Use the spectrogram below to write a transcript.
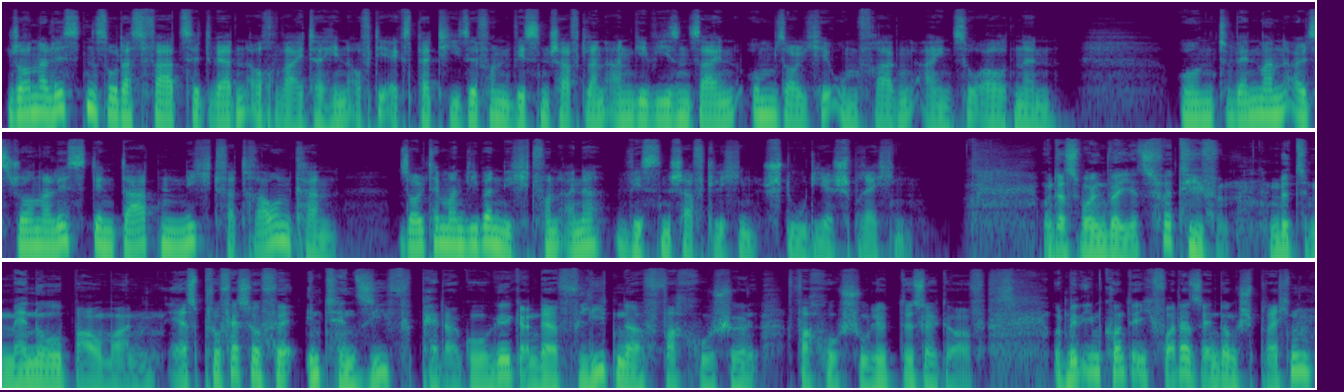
Journalisten, so das Fazit, werden auch weiterhin auf die Expertise von Wissenschaftlern angewiesen sein, um solche Umfragen einzuordnen. Und wenn man als Journalist den Daten nicht vertrauen kann, sollte man lieber nicht von einer wissenschaftlichen Studie sprechen. Und das wollen wir jetzt vertiefen mit Menno Baumann. Er ist Professor für Intensivpädagogik an der Fliedner Fachhochschule, Fachhochschule Düsseldorf. Und mit ihm konnte ich vor der Sendung sprechen.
